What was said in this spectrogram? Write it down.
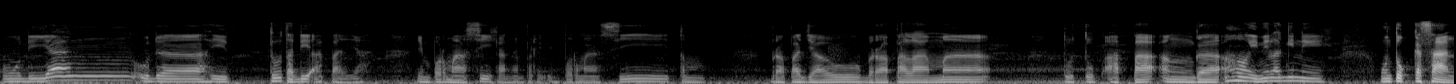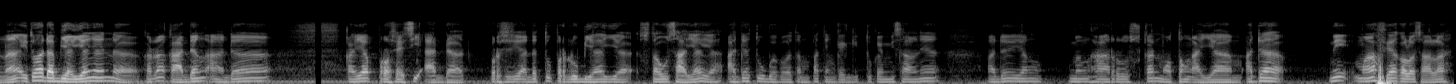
Kemudian udah itu tadi apa ya? Informasi kan informasi tem berapa jauh berapa lama tutup apa enggak? Oh ini lagi nih. Untuk ke sana itu ada biayanya enggak? Karena kadang ada kayak prosesi adat. Prosesi adat tuh perlu biaya. Setahu saya ya ada tuh beberapa tempat yang kayak gitu. Kayak misalnya ada yang mengharuskan motong ayam. Ada. Nih maaf ya kalau salah.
